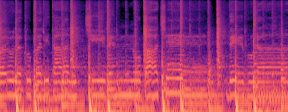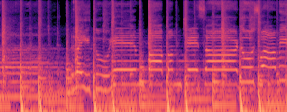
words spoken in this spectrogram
పరులకు ఫలితాలిచ్చి వెన్ను కాచే దేవుడా. రైతు ఏం పాపం చేశాడు స్వామి?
